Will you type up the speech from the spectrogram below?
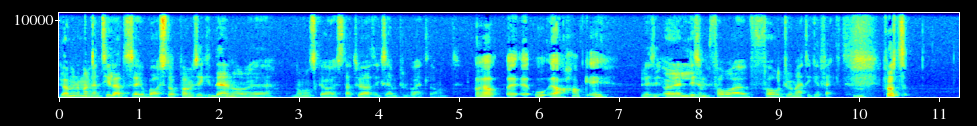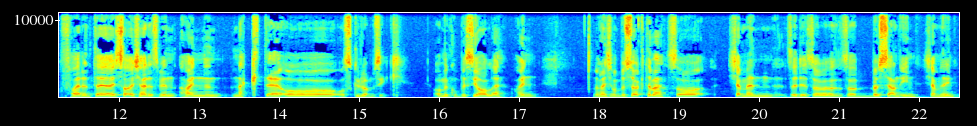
Gangene man kan tillate seg å bare stoppe musikken, det er når, når man skal statuere et eksempel på et eller annet. Ja, eh, ja, ok. Liksom for, for dramatic effect. For at faren til kjæresten min, han nekter å, å skru av musikk. Og min kompis Jale, han, når han kommer på besøk til meg, så, kommer han, så, så, så bøsser han inn, kommer han inn.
